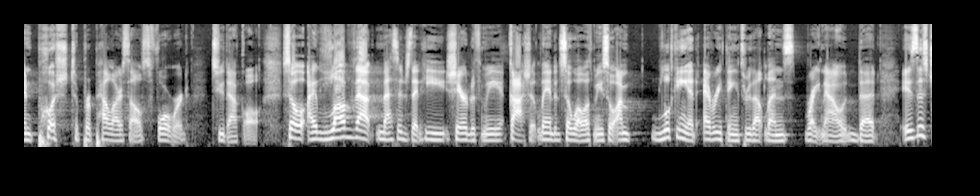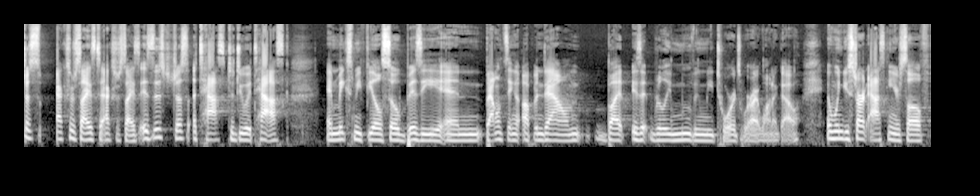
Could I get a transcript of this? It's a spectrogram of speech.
and push to propel ourselves forward to that goal. So I love that message that he shared with me. Gosh, it landed so well with me. So I'm looking at everything through that lens right now that is this just exercise to exercise? Is this just a task to do a task? and makes me feel so busy and bouncing up and down, but is it really moving me towards where I want to go? And when you start asking yourself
